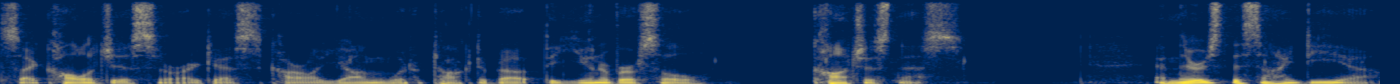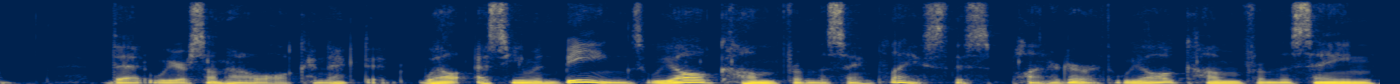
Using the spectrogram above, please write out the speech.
psychologists, or I guess Carl Jung would have talked about the universal consciousness. And there's this idea that we are somehow all connected. Well, as human beings, we all come from the same place, this planet Earth. We all come from the same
